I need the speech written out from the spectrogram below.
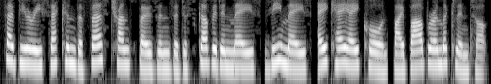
February 2 – The first transposons are discovered in maize, Zea mays aka corn by Barbara McClintock.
